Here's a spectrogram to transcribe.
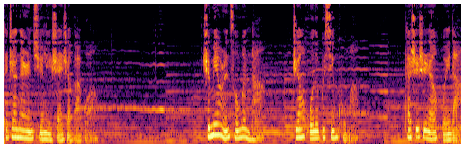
他站在人群里闪闪发光。身边有人曾问他：“这样活得不辛苦吗？”他施施然回答：“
